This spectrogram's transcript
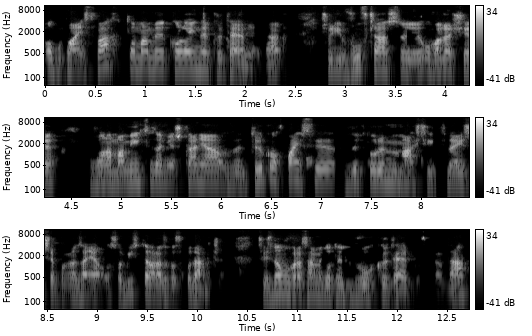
obu państwach, to mamy kolejne kryteria, tak? Czyli wówczas y, uważa się, że ona ma miejsce zamieszkania w, tylko w państwie, z którym ma ściślejsze powiązania osobiste oraz gospodarcze. Czyli znowu wracamy do tych dwóch kryteriów, prawda?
